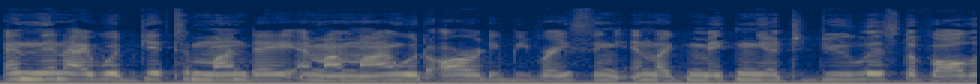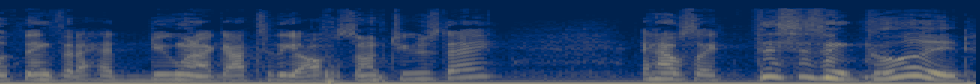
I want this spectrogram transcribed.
And then I would get to Monday and my mind would already be racing and like making a to do list of all the things that I had to do when I got to the office on Tuesday. And I was like, this isn't good.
